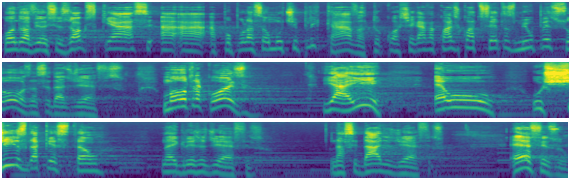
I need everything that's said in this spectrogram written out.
quando haviam esses jogos, que a, a, a, população multiplicava, chegava a quase 400 mil pessoas na cidade de Éfeso. Uma outra coisa, e aí é o, o X da questão na igreja de Éfeso, na cidade de Éfeso. Éfeso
